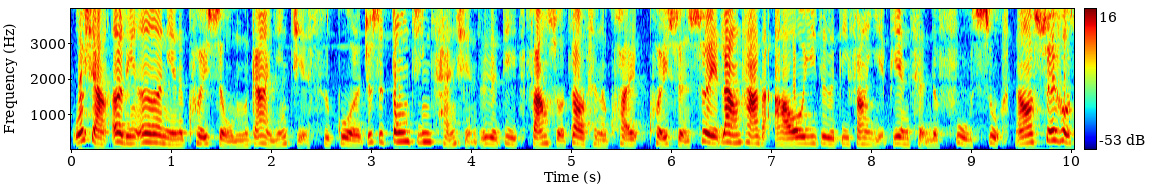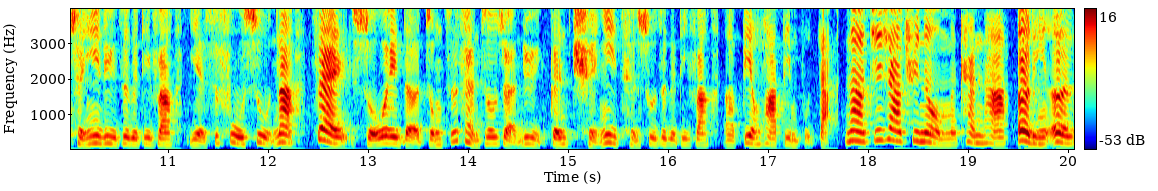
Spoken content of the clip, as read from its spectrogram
我想二零二二年的亏损，我们刚刚已经解释过了，就是东京产险这个地方所造成的亏亏损，所以让它的 ROE 这个地方也变成的负数，然后税后存益率这个地方也是负数。那在所谓的总资产周转率跟权益乘数这个地方，呃，变变化并不大。那接下去呢，我们看它二零二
